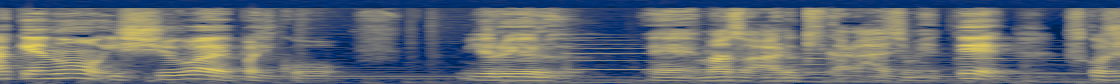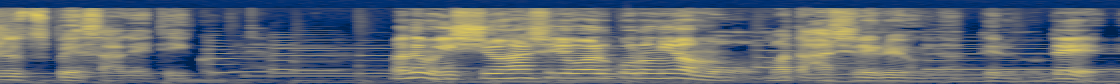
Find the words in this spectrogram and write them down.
明けの一周はやっぱりこう、ゆるゆる、えー、まずは歩きから始めて、少しずつペース上げていくみたいな。まあ、でも一周走り終わる頃にはもうまた走れるようになってるので、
